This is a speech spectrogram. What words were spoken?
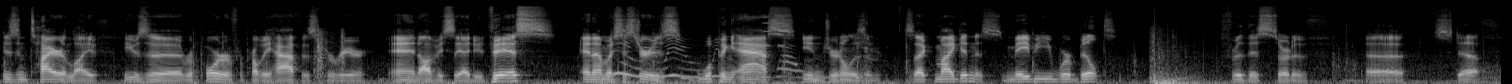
his entire life. He was a reporter for probably half his career. And obviously I do this, and uh, my sister is whooping ass in journalism. It's like, my goodness, maybe we're built for this sort of uh, stuff.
